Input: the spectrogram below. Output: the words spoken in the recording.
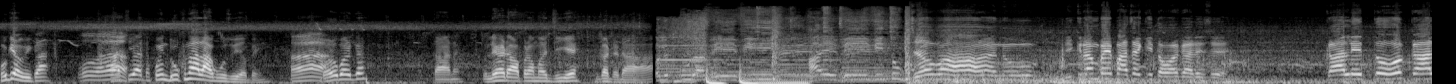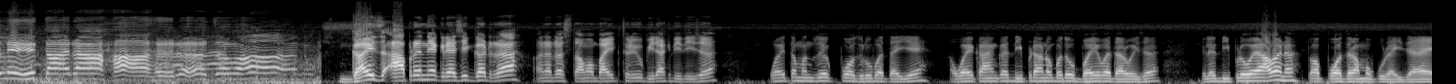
હું કેવું વિકા? સાચી વાત કોઈ દુઃખ ના લાગવું જોઈએ ભાઈ. હા. બરોબર કે? તાને. તો લેડ આપણા જઈએ ગઢડા. જવાનું. વિક્રમભાઈ પાછળ કી તવા ગાડે છે. કાલે તો કાલે તારા હાર જવાનું. ગાઈઝ આપણે ને ક્રેશી ગઢરા અને રસ્તામાં બાઇક થોડી ઊભી રાખી દીધી છે. હોય તમને જો એક પોઝરું બતાવીએ હોય કારણ કે દીપડાનો બધો ભય વધારે હોય છે, એટલે દીપડો હોય આવે ને, તો આ પોઝરામાં પુરાઈ જાય.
